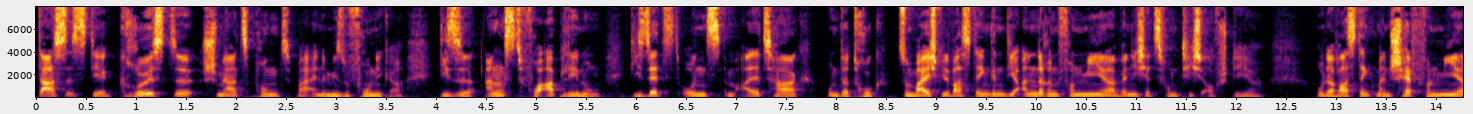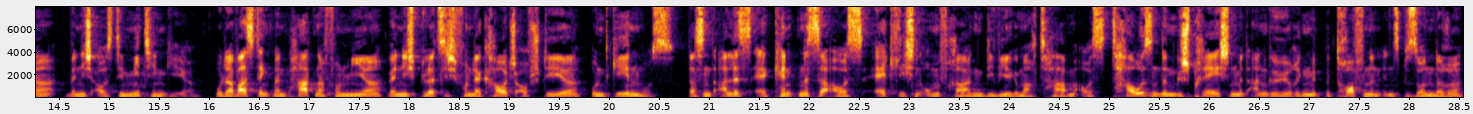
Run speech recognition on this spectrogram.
das ist der größte Schmerzpunkt bei einem Misophoniker. Diese Angst vor Ablehnung, die setzt uns im Alltag unter Druck. Zum Beispiel, was denken die anderen von mir, wenn ich jetzt vom Tisch aufstehe? Oder was denkt mein Chef von mir, wenn ich aus dem Meeting gehe? Oder was denkt mein Partner von mir, wenn ich plötzlich von der Couch aufstehe und gehen muss? Das sind alles Erkenntnisse aus etlichen Umfragen, die wir gemacht haben, aus tausenden Gesprächen mit Angehörigen, mit Betroffenen insbesondere.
